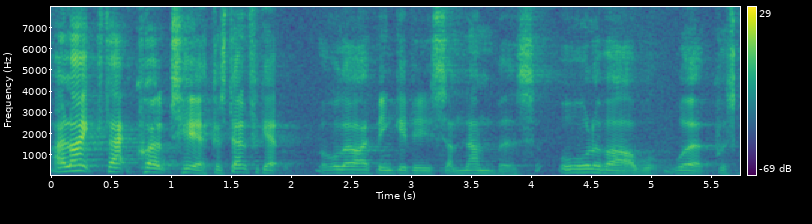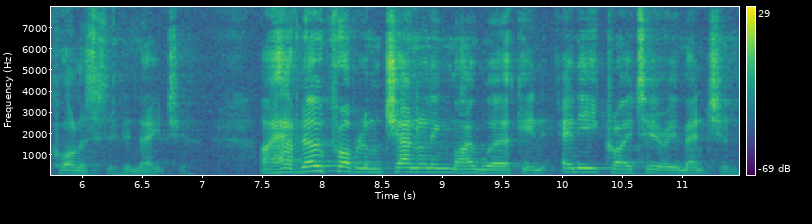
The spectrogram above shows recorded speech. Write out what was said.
I like that quote here because don't forget although I've been giving you some numbers, all of our work was qualitative in nature. I have no problem channeling my work in any criteria mentioned,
